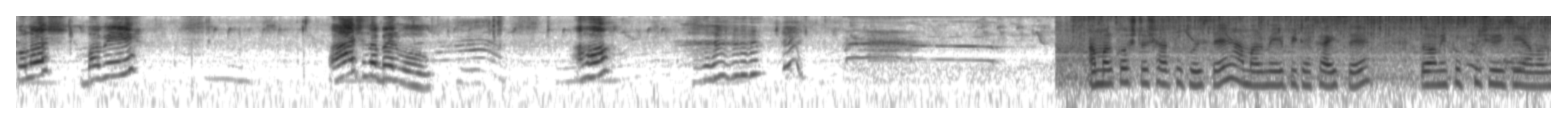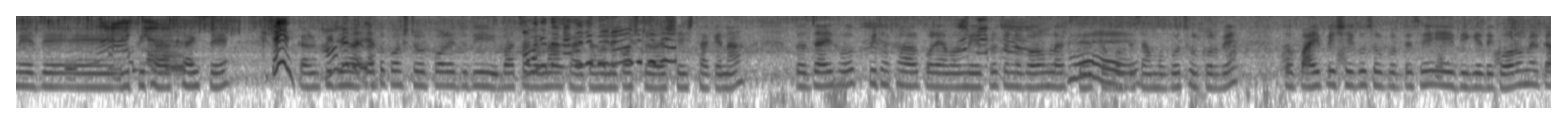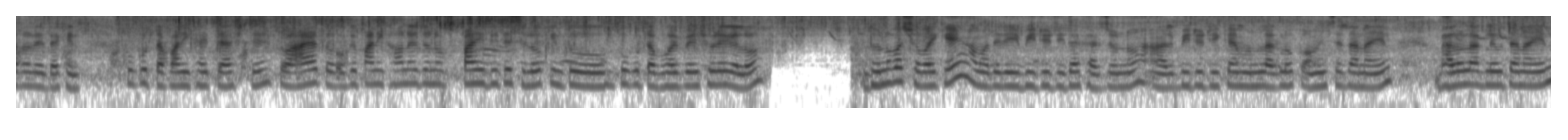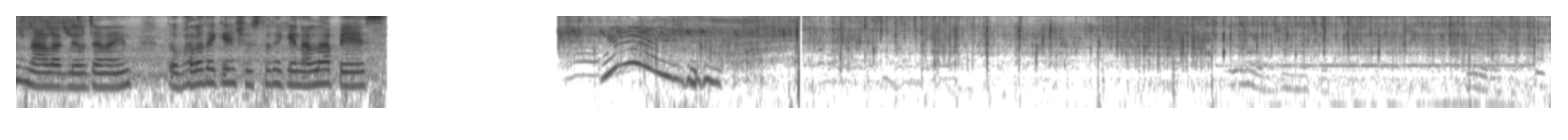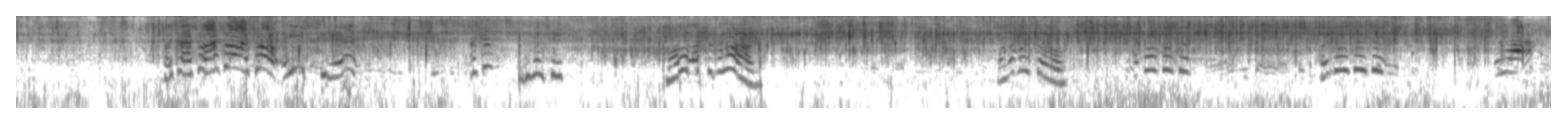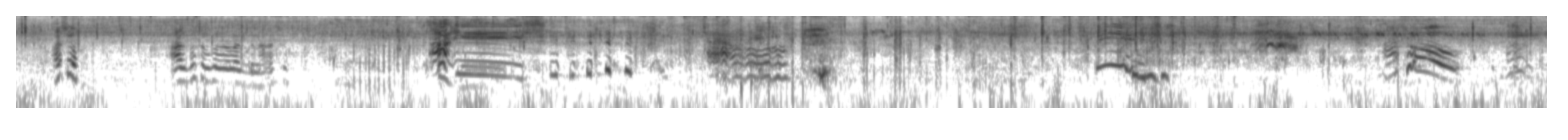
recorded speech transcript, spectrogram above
কলস বাবি আয় সেটা বেরবো আহ। আমার কষ্ট সার্থক হয়েছে আমার মেয়ে পিঠা খাইছে। তো আমি খুব খুশি হয়েছি আমার মেয়ে যে এই পিঠা খাইছে। কারণ পিঠা এত কষ্টর পরে যদি বাচ্চারা না খায় তাহলে কষ্ট আর শেষ থাকে না। তো যাই হোক পিঠা খাওয়ার পরে আমার মেয়ের প্রচণ্ড গরম লাগছে তো বলতেছে আম্মু গোসল করবে। তো পাইপে এসে গোসল করতেছে এইদিকে গরমের কারণে দেখেন কুকুরটা পানি খাইতে আসছে। তো আয়াত ওকে পানি খাওয়ানোর জন্য পানি দিতেছিল কিন্তু কুকুরটা ভয় পেয়ে সরে গেল। ধন্যবাদ সবাইকে আমাদের এই ভিডিওটি দেখার জন্য। আর ভিডিওটি কেমন লাগল কমেন্টসে জানায়েন ভালো লাগলেও জানায়েন না লাগলেও জানায়েন। তো ভালো থাকেন সুস্থ থাকেন আল্লাহ হাফেজ। আসো আসো আসো আসো। এই ছিলে। আসো দুজন শেষ মজা লাগছে তোমার। মজা পাইছো আসো আসো আসো। আসো আসো আসো। আসো। আর গোসল করা লাগবে না আসো। আ, ইস আসো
